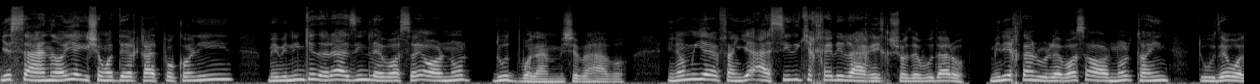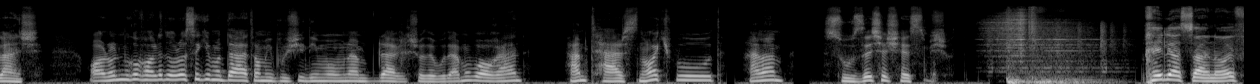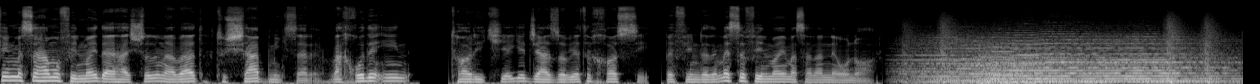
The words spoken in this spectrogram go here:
یه صحنه‌ای اگه شما دقت بکنین می‌بینین که داره از این لباسای آرنولد دود بلند میشه به هوا. اینا می‌گرفتن. یه اسیدی که خیلی رقیق شده بوده رو میریختن رو لباس آرنولد تا این دوده بلند شه. آرنولد می‌گفت حالا درسته که ما ده تا میپوشیدیم و اونم رقیق شده بود اما واقعا هم ترسناک بود هم هم سوزشش حس می‌شد. خیلی از صحنه های فیلم مثل همون فیلم های در 80 و 90 تو شب میگذره و خود این تاریکیه یه جذابیت خاصی به فیلم داده مثل فیلم های مثلا نئونوار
